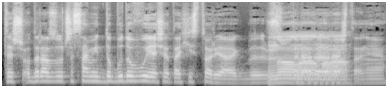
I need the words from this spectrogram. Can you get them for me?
też od razu czasami dobudowuje się ta historia, jakby już No, no, no. reszta, nie?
